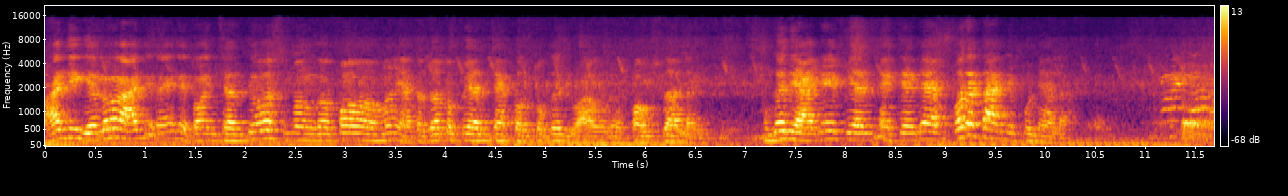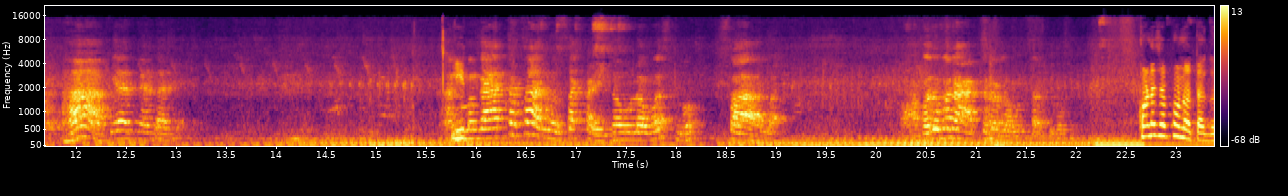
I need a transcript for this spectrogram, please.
आधी गेलो आधी राहिले दोन चार दिवस मग पाव म्हणे आता जातो पेरण्या करतो घरी वावर पाऊस झालाय. घरी आले पेरण्या केल्या परत आले पुण्याला. हा पेरण्या झाल्या. आणि मग आता चाललो सकाळी नऊला बसलो सहाला. बरोबर अकराला उतरलो कोणाचा फोन होता ग?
